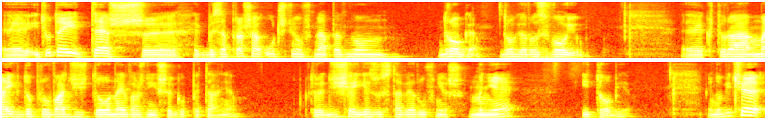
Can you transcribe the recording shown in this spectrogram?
E, I tutaj też jakby zaprasza uczniów na pewną drogę, drogę rozwoju, która ma ich doprowadzić do najważniejszego pytania, które dzisiaj Jezus stawia również mnie i Tobie. Mianowicie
